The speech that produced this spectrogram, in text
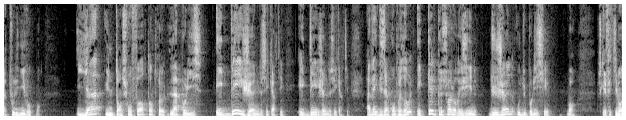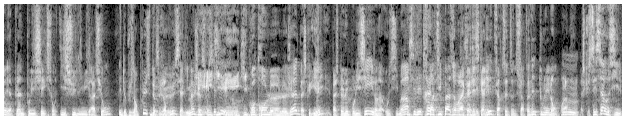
à tous les niveaux. Bon. Il y a une tension forte entre la police et des jeunes de ces quartiers. Et des jeunes de ces quartiers. Avec des incompréhensions, et quelle que soit l'origine, du jeune ou du policier. Bon. Parce qu'effectivement, il y a plein de policiers qui sont issus de l'immigration. Et de plus en plus. De plus en plus. C'est à l'image de la société. Et qui, contrôlent le jeune parce que, parce que le policier, il en a aussi marre. Quand il passe devant la cage d'escalier, de faire, de faire traîner tous les noms. Voilà. Mm. Parce que c'est ça aussi.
